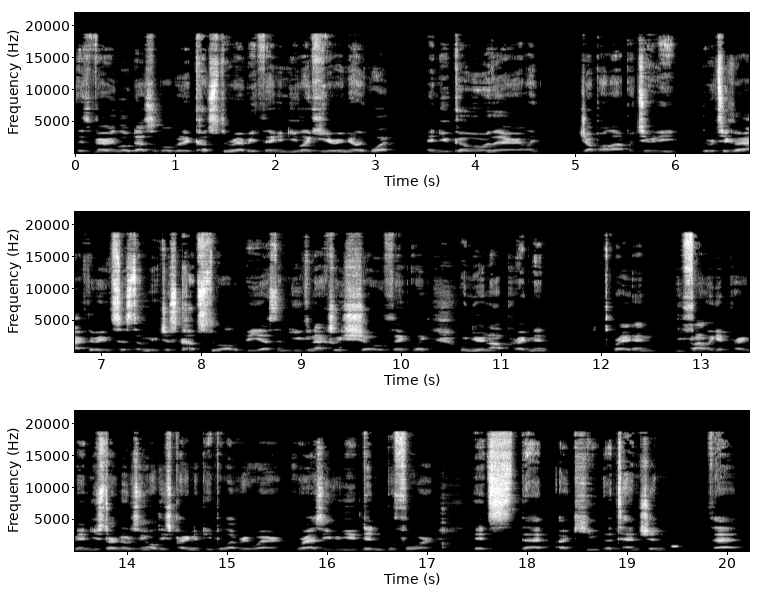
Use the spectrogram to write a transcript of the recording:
It's very low decibel, but it cuts through everything, and you like hear it, and you're like, what? And you go over there and like jump on the opportunity, the reticular activating system it just cuts through all the BS and you can actually show things like when you're not pregnant, right, and you finally get pregnant, you start noticing all these pregnant people everywhere, whereas you, you didn't before. It's that acute attention that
